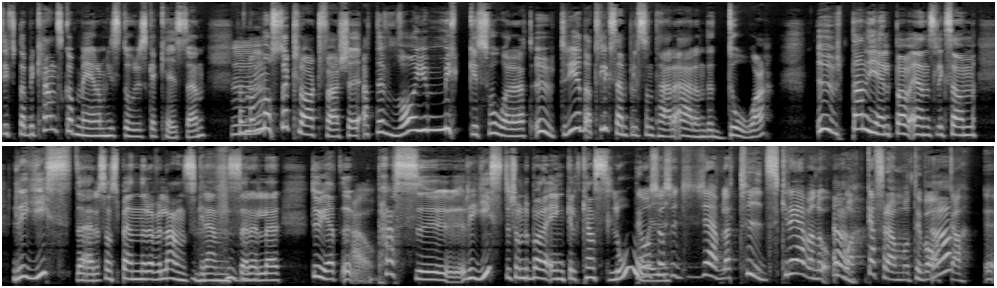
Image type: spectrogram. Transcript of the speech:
stifta bekantskap med i de historiska casen. För att man måste ha klart för sig att det var ju mycket svårare att utreda till exempel sånt här ärende då utan hjälp av ens liksom register som spänner över landsgränser eller du vet, eh, Ja. passregister som du bara enkelt kan slå Det måste i. vara så jävla tidskrävande att Ja. åka fram och tillbaka eh,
